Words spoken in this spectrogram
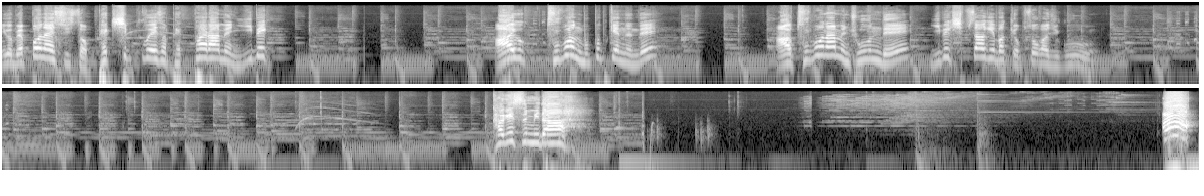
이거 몇 번 할 수 있어 119에서 108 하면 200 아 이거 두 번 못 뽑겠는데? 아 두 번 하면 좋은데 214개밖에 없어가지고 가겠습니다. 아!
